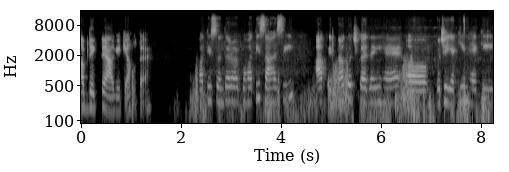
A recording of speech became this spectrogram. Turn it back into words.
अब देखते हैं आगे क्या होता है। बहुत ही सुंदर और बहुत ही साहसी आप इतना कुछ कर रही हैं। मुझे यकीन है कि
